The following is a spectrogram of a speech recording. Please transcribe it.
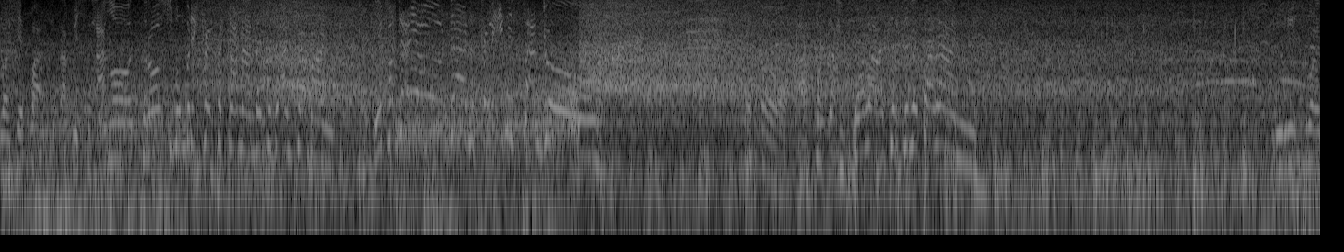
bola sepak tetapi Selangor terus memberikan tekanan dan juga ancaman. Irfan Dayo dan kali ini Sandro. Oh, apakah bola terkena tangan? Rizwan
